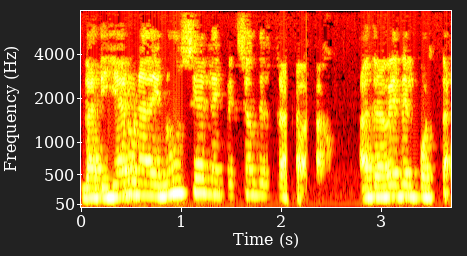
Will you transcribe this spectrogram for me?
gatillar una denuncia en la inspección del trabajo a través del portal.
